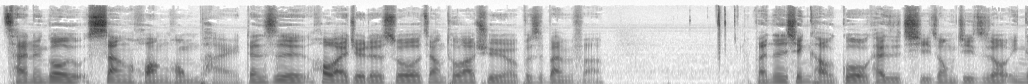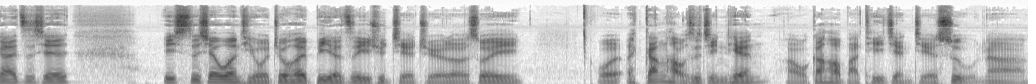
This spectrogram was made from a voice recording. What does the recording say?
才能够上黄红牌。但是后来觉得说这样拖下去也不是办法。反正先考过，开始骑重机之后，应该这些一这些问题我就会逼着自己去解决了。所以我刚好是今天啊，我刚好把体检结束，那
